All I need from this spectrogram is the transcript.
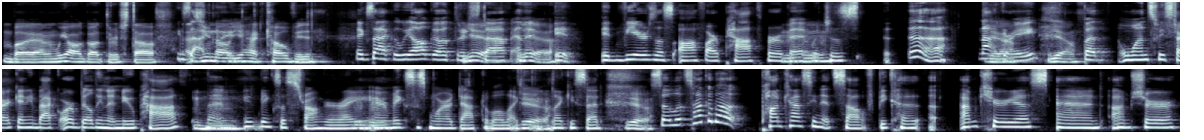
But I mean, we all go through stuff. As you know, you had COVID. Exactly. We all go through Yeah, stuff, and yeah. it, it it veers us off our path for a bit, Mhm. which is uh, not Yeah. great. Yeah. But once we start getting back or building a new path, then it makes us stronger, right? Mhm. Or it makes us more adaptable, like you, like you said. Yeah. So let's talk about podcasting itself because uh, I'm curious, and I'm sure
